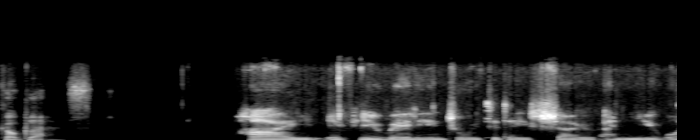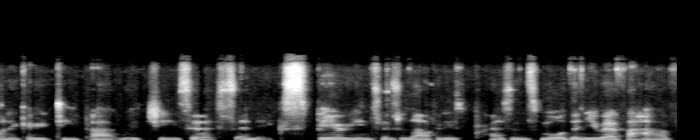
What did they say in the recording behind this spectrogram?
God bless. Hi, if you really enjoyed today's show and you want to go deeper with Jesus and experience his love and his presence more than you ever have,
